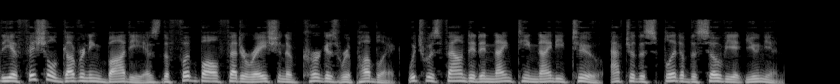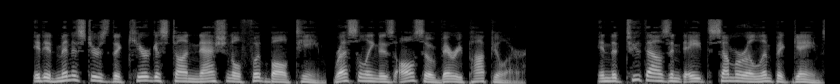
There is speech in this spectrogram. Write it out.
The official governing body is the Football Federation of Kyrgyz Republic, which was founded in 1992, after the split of the Soviet Union. It administers the Kyrgyzstan national football team. Wrestling is also very popular. In the 2008 Summer Olympic Games,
